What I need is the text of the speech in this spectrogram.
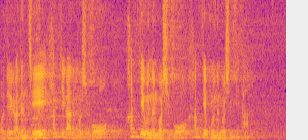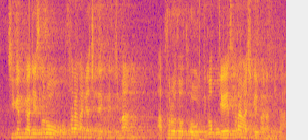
어딜 가든지 함께 가는 것이고, 함께 웃는 것이고, 함께 보는 것입니다. 지금까지 서로 사랑하며 지냈겠지만, 앞으로도 더욱 뜨겁게 사랑하시길 바랍니다.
